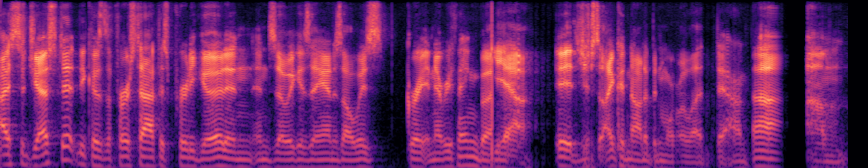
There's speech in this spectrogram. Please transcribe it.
I suggest it because the first half is pretty good, and and Zoe Kazan is always great and everything. But yeah, it just I could not have been more let down. Um,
